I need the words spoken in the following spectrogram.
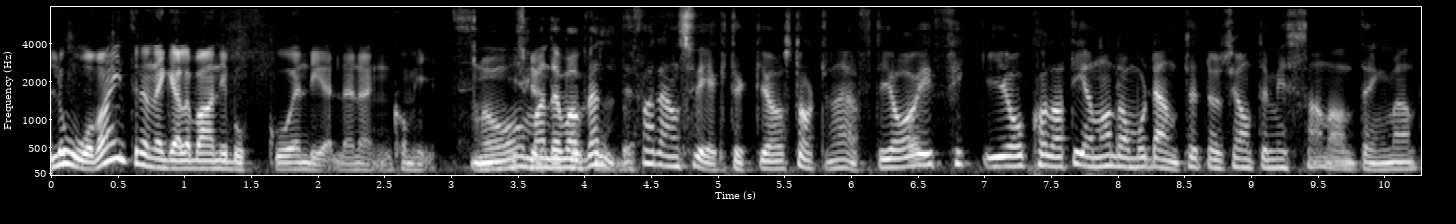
Lova inte den där Galvani Bocco en del när den kom hit? Ja, men det var väldigt vad den svek tycker jag, starten efter. Jag, fick, jag har kollat igenom dem ordentligt nu så jag inte missar någonting. Men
